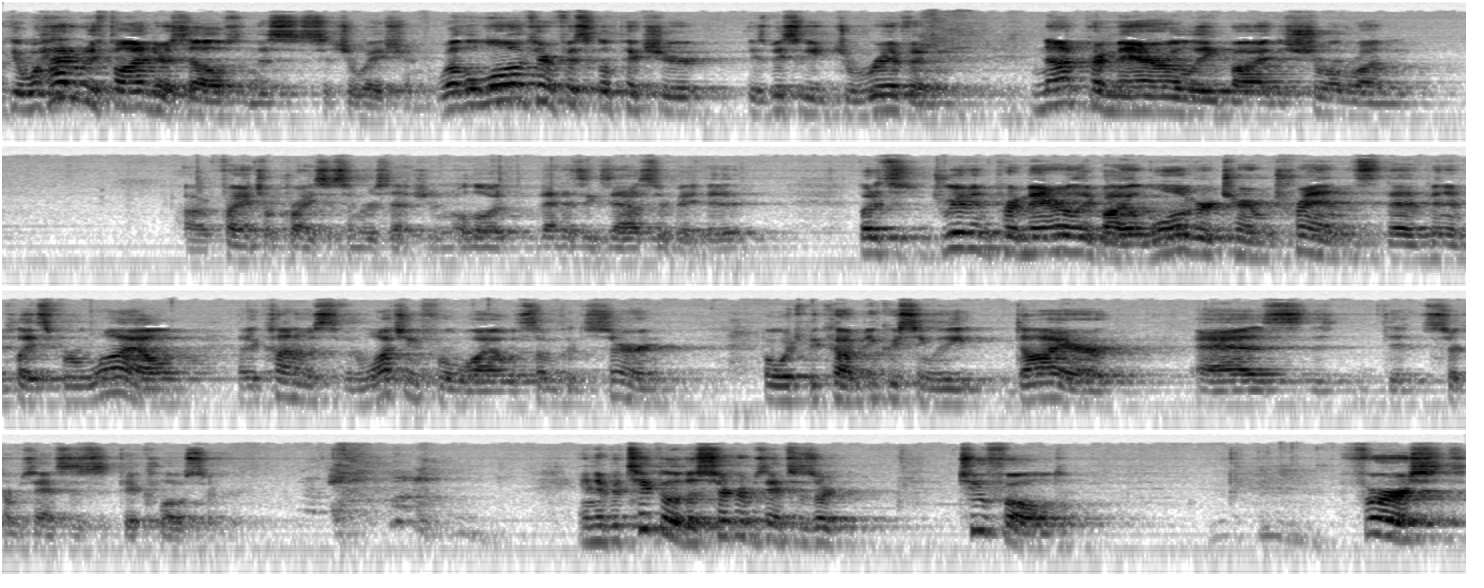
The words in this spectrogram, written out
Okay, well, how do we find ourselves in this situation? Well, the long-term fiscal picture is basically driven not primarily by the short-run uh, financial crisis and recession, although it, that has exacerbated it, but it's driven primarily by longer-term trends that have been in place for a while, that economists have been watching for a while with some concern, but which become increasingly dire as the, the circumstances get closer. And in particular, the circumstances are twofold First,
